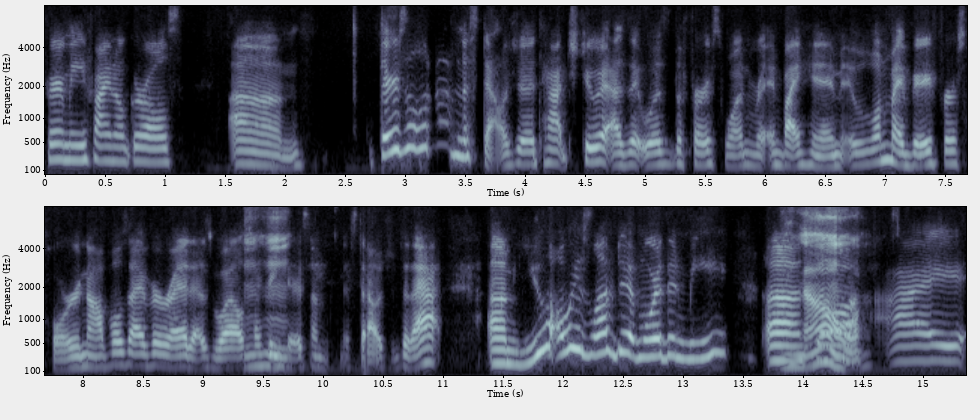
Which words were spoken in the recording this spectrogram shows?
for me, Final Girls, um, there's a little bit of nostalgia attached to it as it was the first one written by him. It was one of my very first horror novels I ever read as well. So I think Mhm. there's some nostalgia to that. Um, you always loved it more than me. Uh, No. so I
